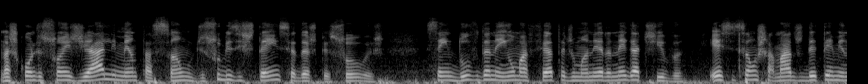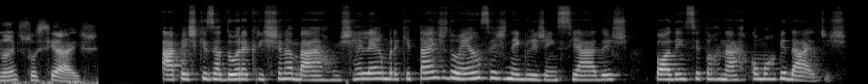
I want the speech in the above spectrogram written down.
nas condições de alimentação, de subsistência das pessoas, sem dúvida nenhuma afeta de maneira negativa. Esses são chamados determinantes sociais. A pesquisadora Cristina Barros relembra que tais doenças negligenciadas podem se tornar comorbidades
